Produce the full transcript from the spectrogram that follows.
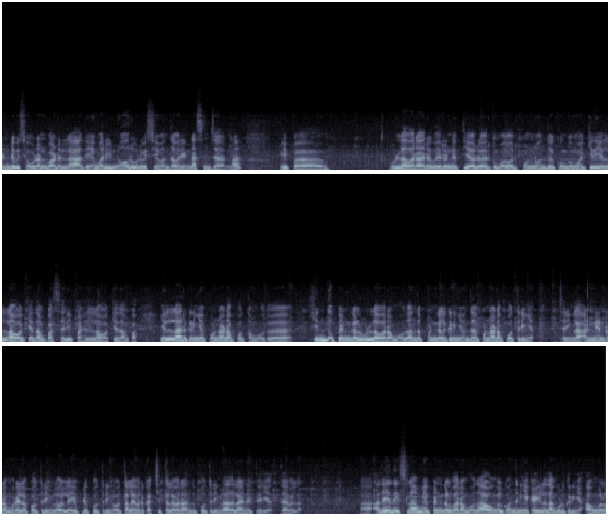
ரெண்டு விஷயம் உடன்பாடு இல்லை. அதே மாதிரி இன்னொரு ஒரு விஷயம் வந்து அவர் என்ன செஞ்சார்னா இப்போ உள்ளே வராரு வெறும் நெத்தியோட இருக்கும்போது ஒரு பொண்ணு வந்து குங்குமம் வைக்கிது. எல்லாம் ஓகே தான்ப்பா. சரிப்பா. எல்லாம் ஓகே தான்ப்பா. எல்லாருக்கும் நீங்கள் பொன்னாடா போத்தும் போது ஹிந்து பெண்கள் உள்ளே வரும்போது அந்த பெண்களுக்கு நீங்கள் வந்து பொன்னாடா போத்துறீங்க. சரிங்களா? அண்ணன்ற முறையில் போத்துறீங்களோ இல்லை எப்படி போத்துறீங்களோ தலைவர் கட்சி தலைவராக இருந்து போத்துறீங்களோ அதெல்லாம் எனக்கு தெரியாது. தேவையில்ல. அதே இது இஸ்லாமிய பெண்கள் வரும்போது அவங்களுக்கு வந்து நீங்கள் கையில் தான் கொடுக்குறீங்க. அவங்கள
